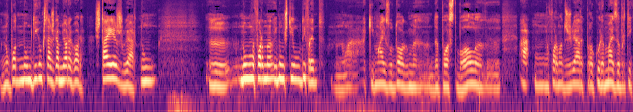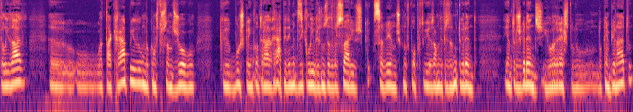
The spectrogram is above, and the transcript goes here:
Não, pode, não me digam que está a jogar melhor agora. Está a jogar num, uh, numa forma e num estilo diferente. Não há aqui mais o dogma da posse de bola. Há uma forma de jogar que procura mais a verticalidade uh, o ataque rápido, uma construção de jogo que busca encontrar rapidamente desequilíbrios nos adversários, que sabemos que no futebol português há uma diferença muito grande entre os grandes e o resto do, do campeonato,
